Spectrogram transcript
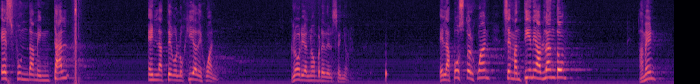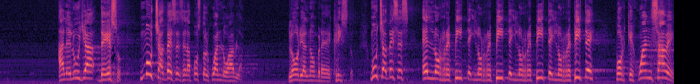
es fundamental en la teología de Juan. Gloria al nombre del Señor. El apóstol Juan se mantiene hablando, amén, aleluya, de eso. Muchas veces el apóstol Juan lo habla. Gloria al nombre de Cristo. Muchas veces él lo repite y lo repite y lo repite y lo repite porque Juan sabe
